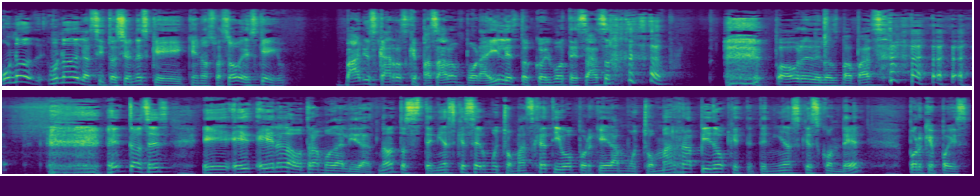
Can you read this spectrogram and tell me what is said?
Uno, una de las situaciones que, que nos pasó es que varios carros que pasaron por ahí les tocó el botezazo. Pobre de los papás Entonces, eh, eh, era la otra modalidad, ¿no? Entonces tenías que ser mucho más creativo porque era mucho más rápido que te tenías que esconder, porque pues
